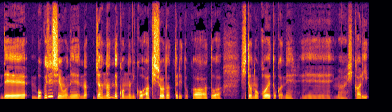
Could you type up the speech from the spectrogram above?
で、僕自身はね、な、じゃあなんでこんなにこう飽き性だったりとか、あとは人の声とかね、えー、まあ光、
